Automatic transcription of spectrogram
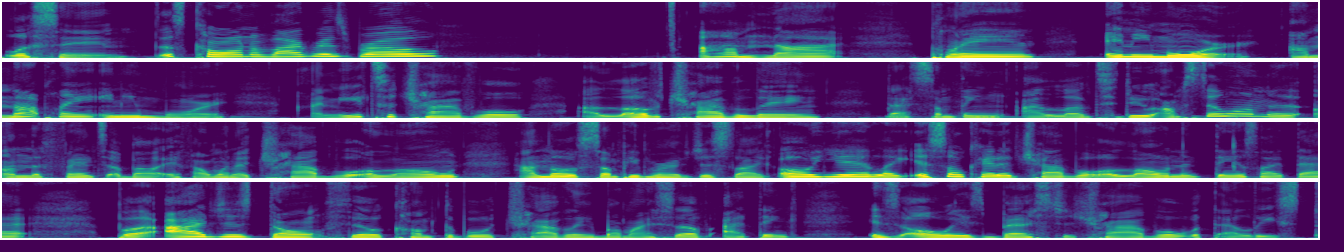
listen, this coronavirus, bro, I'm not playing anymore. I'm not playing anymore. I need to travel. I love traveling. That's something I love to do. I'm still on the on the fence about if I want to travel alone. I know some people are just like, "Oh yeah, like it's okay to travel alone and things like that." But I just don't feel comfortable traveling by myself. I think it's always best to travel with at least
